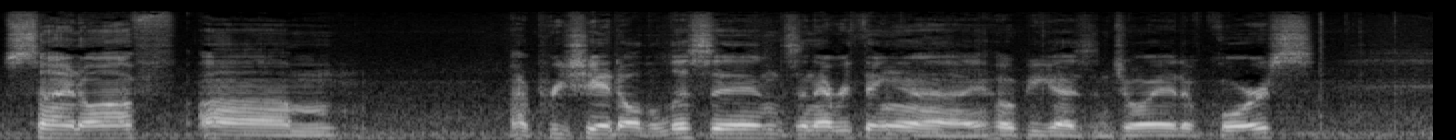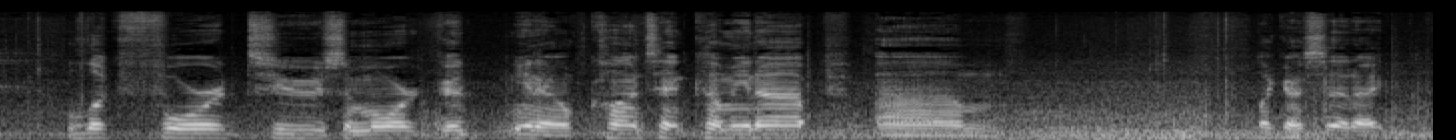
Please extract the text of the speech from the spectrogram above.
sign off. Um, I appreciate all the listens and everything. I hope you guys enjoy it, of course. Look forward to some more good, you know, content coming up. Um, like I said, I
